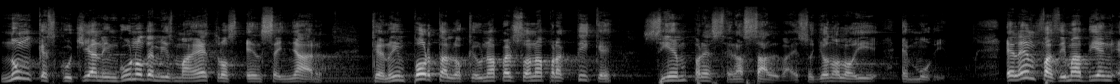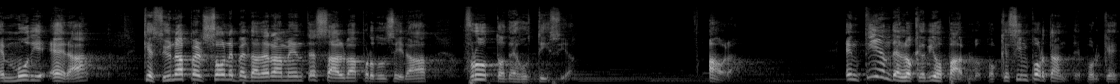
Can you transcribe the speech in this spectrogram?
nunca escuché a ninguno de mis maestros enseñar que no importa lo que una persona practique, siempre será salva. Eso yo no lo oí en Moody. El énfasis más bien en Moody era que si una persona es verdaderamente salva, producirá frutos de justicia. Ahora, entiendes lo que dijo Pablo, porque es importante, porque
